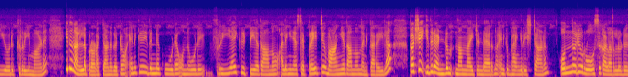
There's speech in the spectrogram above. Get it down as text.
ഈ ഒരു ക്രീമാണ് ഇത് നല്ല പ്രോഡക്റ്റാണ് കേട്ടോ. എനിക്ക് ഇതിന്റെ കൂടെ ഒന്നുകൂടി ഫ്രീ ആയി കിട്ടിയതാണോ അല്ലെങ്കിൽ ഞാൻ സെപ്പറേറ്റ് വാങ്ങിയതാണോ എന്ന് എനിക്കറിയില്ല. പക്ഷേ ഇത് രണ്ടും നന്നായിട്ടുണ്ടായിരുന്നു. എനിക്ക് ഭയങ്കര ഇഷ്ടമാണ്. ഒന്നൊരു റോസ് കളറിലൊരു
